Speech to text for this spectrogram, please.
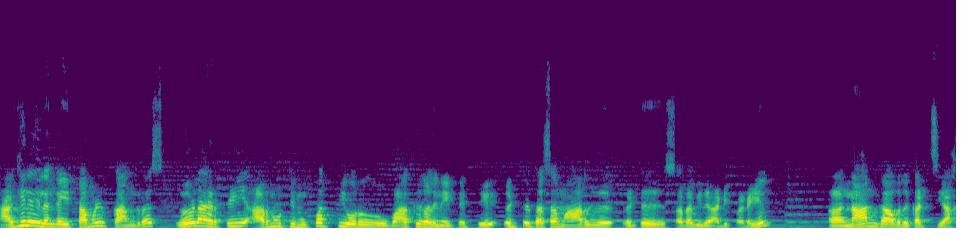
அகில இலங்கை தமிழ் காங்கிரஸ் ஏழாயிரத்தி அறுநூற்றி முப்பத்தி ஒரு வாக்குகளினை பெற்று எட்டு தசம் ஆறு எட்டு சதவீத அடிப்படையில் நான்காவது கட்சியாக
